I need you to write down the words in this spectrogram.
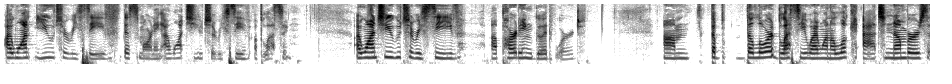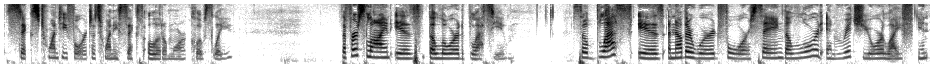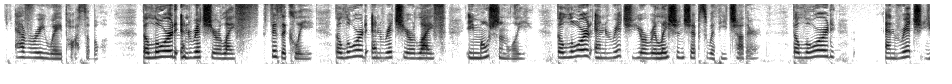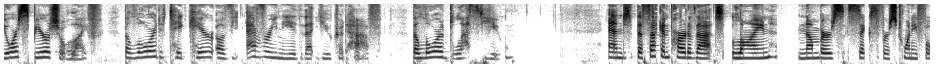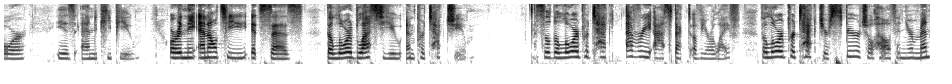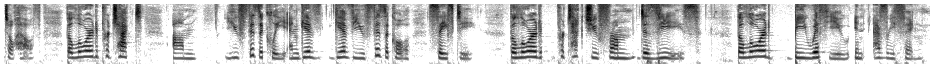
I want you to receive this morning, I want you to receive a blessing. I want you to receive a parting good word. Um, the, the Lord bless you. I want to look at Numbers 6 24 to 26 a little more closely. The first line is, The Lord bless you. So, bless is another word for saying, The Lord enrich your life in every way possible. The Lord enrich your life physically. The Lord enrich your life emotionally. The Lord enrich your relationships with each other. The Lord enrich your spiritual life. The Lord take care of every need that you could have. The Lord bless you. And the second part of that line, Numbers 6, verse 24, is and keep you. Or in the NLT, it says, The Lord bless you and protect you. So the Lord protect every aspect of your life. The Lord protect your spiritual health and your mental health. The Lord protect um, you physically and give give you physical safety. The Lord protect you from disease. The Lord be with you in everything.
